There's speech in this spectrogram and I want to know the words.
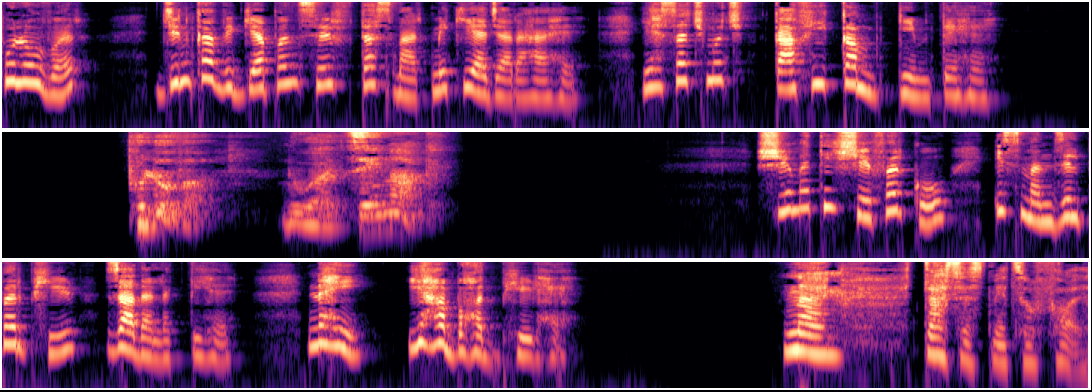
पुलोवर जिनका विज्ञापन सिर्फ़ दस मार्क में किया जा रहा है। यह सचमुच काफ़ी कम कीमतें हैं। Pullover, nur 10 Mark. Shrimati Schäfer को इस मंजिल पर भीड़ ज़्यादा लगती है। नहीं यहाँ बहुत भीड़ है। Nein, das ist mir zu voll.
